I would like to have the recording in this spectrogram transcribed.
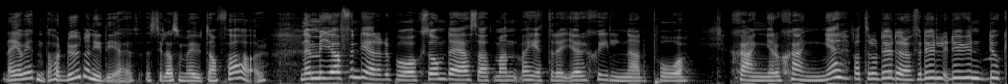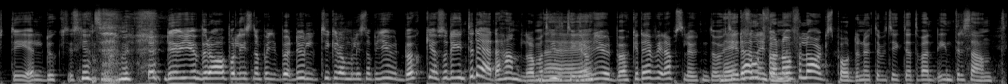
nej, jag vet inte, har du någon idé Stilla som är utanför? Nej, men jag funderade på också om det är så att man vad heter det, gör skillnad på genre och genre. Vad tror du då? För du, du är ju en duktig, eller duktig ska jag inte säga, du är ju bra på att lyssna på, du tycker om att lyssna på ljudböcker. Så det är ju inte det det handlar om, att Nej. vi inte tycker om ljudböcker. Det är vi absolut inte. Och vi Nej, tycker fortfarande om Förlagspodden, utan vi tyckte att det var en intressant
